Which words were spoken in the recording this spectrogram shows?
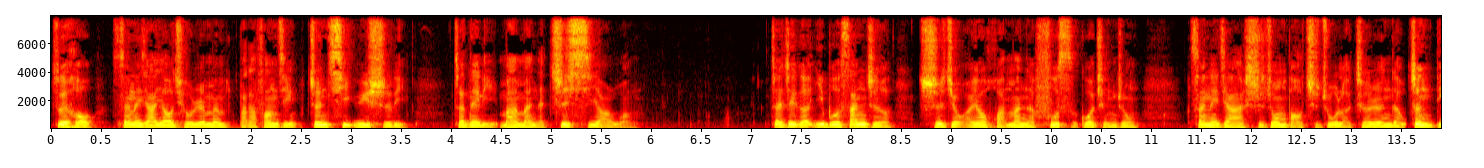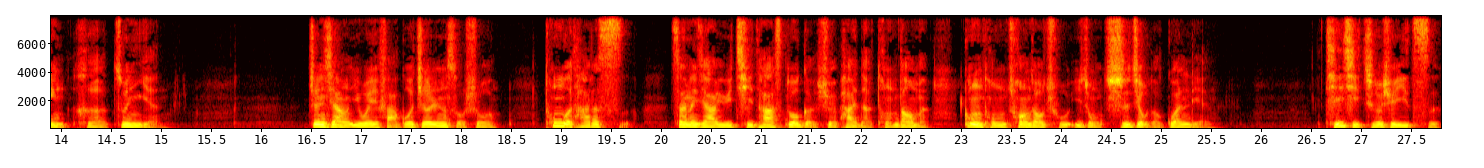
最后，塞内加要求人们把他放进蒸汽浴室里，在那里慢慢的窒息而亡。在这个一波三折、持久而又缓慢的赴死过程中，塞内加始终保持住了哲人的镇定和尊严。正像一位法国哲人所说：“通过他的死，塞内加与其他多个学派的同道们共同创造出一种持久的关联。”提起哲学一词，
